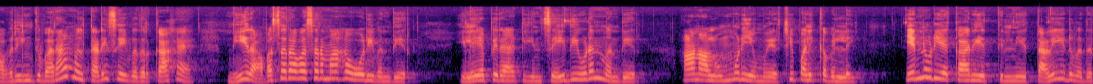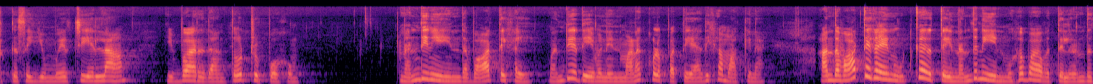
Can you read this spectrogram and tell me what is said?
அவர் இங்கு வராமல் தடை செய்வதற்காக நீர் அவசர அவசரமாக ஓடி வந்தீர். இளைய பிராட்டியின் செய்தியுடன் வந்தீர். ஆனால் உம்முடைய முயற்சி பலிக்கவில்லை. என்னுடைய காரியத்தில் நீர் தலையிடுவதற்கு செய்யும் முயற்சியெல்லாம் இவ்வாறு தான் தோற்றுப்போகும் நந்தினி இந்த வார்த்தைகள் வந்தியத்தேவனின் மனக்குழப்பத்தை அதிகமாக்கின. அந்த வார்த்தைகளின் உட்கருத்தை நந்தினியின் முகபாவத்திலிருந்து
